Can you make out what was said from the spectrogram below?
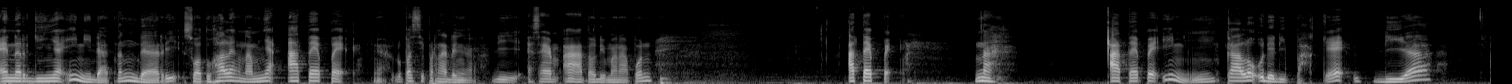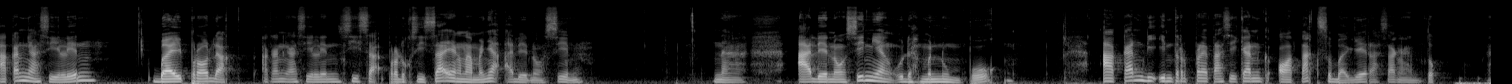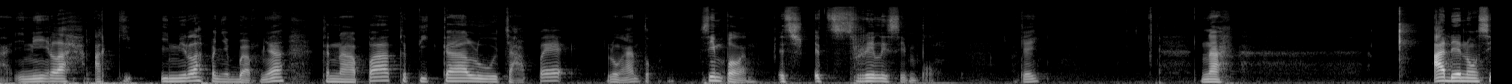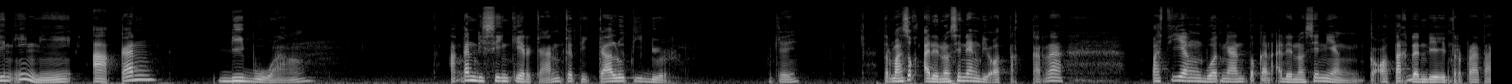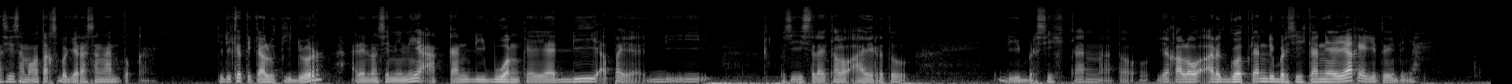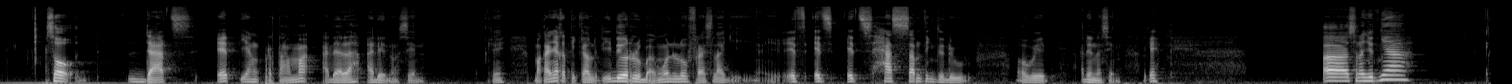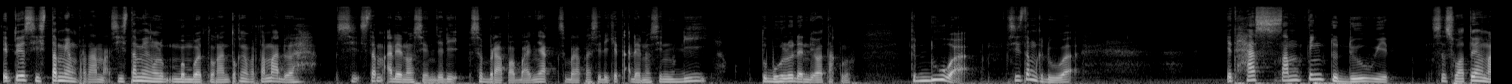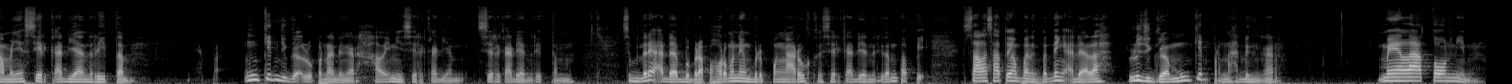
Energinya ini datang dari suatu hal yang namanya ATP. Ya, lu pasti pernah dengar di SMA atau di mana pun ATP. Nah, ATP ini kalau udah dipakai dia akan ngasilin byproduct, akan ngasilin sisa produk sisa yang namanya adenosin. Nah, adenosin yang udah menumpuk akan diinterpretasikan ke otak sebagai rasa ngantuk. Nah, inilah inilah penyebabnya kenapa ketika lu capek lu ngantuk. Simple kan? It's it's really simple. Oke. Okay? Nah, adenosin ini akan dibuang akan disingkirkan ketika lu tidur. Oke. Okay? Termasuk adenosin yang di otak karena pasti yang buat ngantuk kan adenosin yang ke otak dan diinterpretasi sama otak sebagai rasa ngantuk kan. Jadi ketika lu tidur, adenosin ini akan dibuang kayak di apa ya? Di apa sih istilahnya kalau air tuh dibersihkan atau ya kalau ada got kan dibersihkan ya ya kayak gitu intinya. So that's it. Yang pertama adalah adenosin. Oke, okay? makanya ketika lu tidur, lu bangun, lu fresh lagi. It's it's it's has something to do with adenosin. Oke. Okay? Uh, eh, selanjutnya itu sistem yang pertama. Sistem yang membuat lu ngantuk yang pertama adalah sistem adenosin. Jadi seberapa banyak, seberapa sedikit adenosin di tubuh lu dan di otak lu. Kedua, sistem kedua it has something to do with sesuatu yang namanya circadian rhythm mungkin juga lu pernah dengar hal ini circadian circadian rhythm. Sebenarnya ada beberapa hormon yang berpengaruh ke circadian rhythm tapi salah satu yang paling penting adalah lu juga mungkin pernah dengar melatonin.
